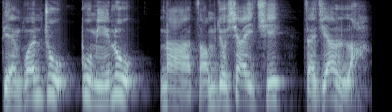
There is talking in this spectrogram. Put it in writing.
点关注不迷路。那咱们就下一期再见了。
